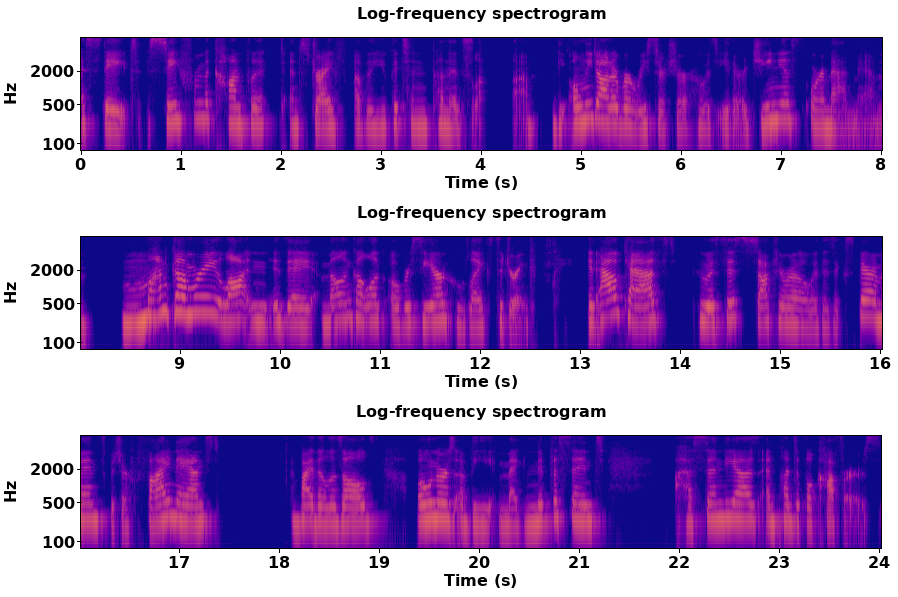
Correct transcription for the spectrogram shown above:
estate, safe from the conflict and strife of the Yucatan Peninsula, Um, the only daughter of a researcher who is either a genius or a madman. Montgomery Lawton is a melancholic overseer who likes to drink, an outcast who assists Dr. Moreau with his experiments, which are financed by the Lizaldes, owners of the magnificent haciendas and plentiful coffers,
